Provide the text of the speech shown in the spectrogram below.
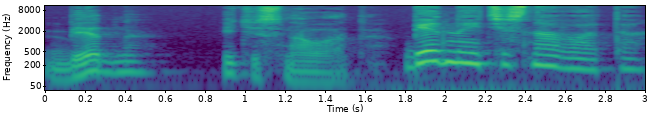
Бедно и тесновато. Бедно и тесновато,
